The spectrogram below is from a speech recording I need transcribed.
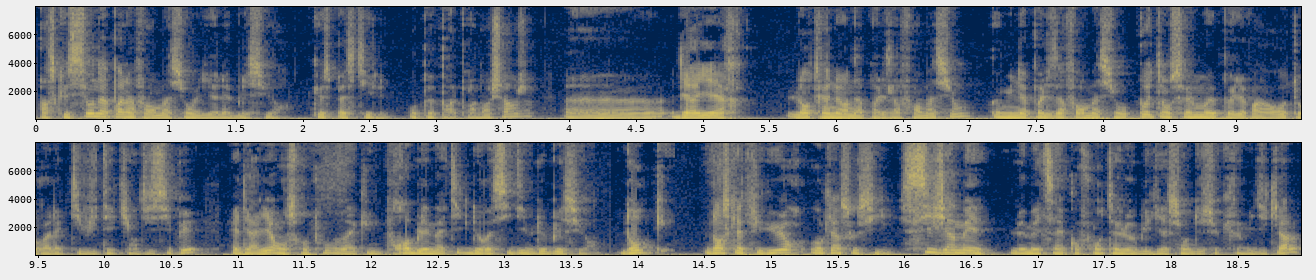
Parce que si on n'a pas l'information liée à la blessure, que se passe-t-il? On peut pas le prendre en charge. Euh, derrière, l'entraîneur n'a pas les informations. Comme il n'a pas les informations, potentiellement il peut y avoir un retour à l'activité qui est anticipé. Et derrière, on se retrouve avec une problématique de récidive de blessure. Donc, dans ce cas de figure, aucun souci. Si jamais le médecin est confronté à l'obligation du secret médical,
